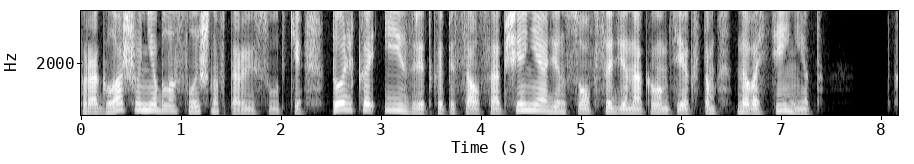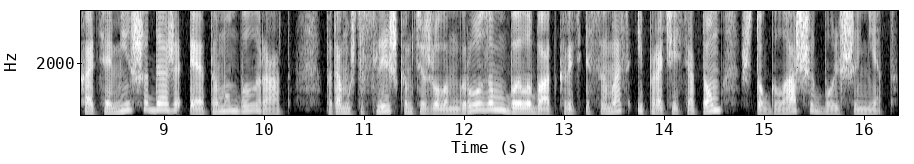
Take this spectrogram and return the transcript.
Про Глашу не было слышно вторые сутки, только изредка писал сообщение Одинцов с одинаковым текстом, новостей нет. Хотя Миша даже этому был рад, потому что слишком тяжелым грузом было бы открыть СМС и прочесть о том, что Глаши больше нет.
